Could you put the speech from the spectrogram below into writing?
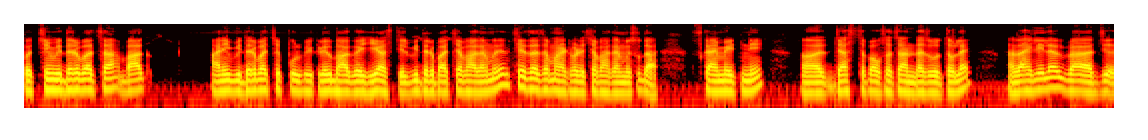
पश्चिम विदर्भाचा भाग आणि विदर्भाच्या पूर्वेकडील भागही असतील. विदर्भाच्या भागांमध्ये शेजारच्या मराठवाड्याच्या भागांमध्ये सुद्धा स्कायमेटने जास्त पावसाचा अंदाज वर्तवला आहे राहिलेल्या जि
